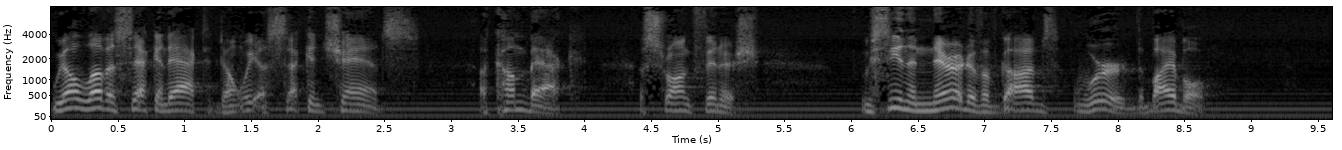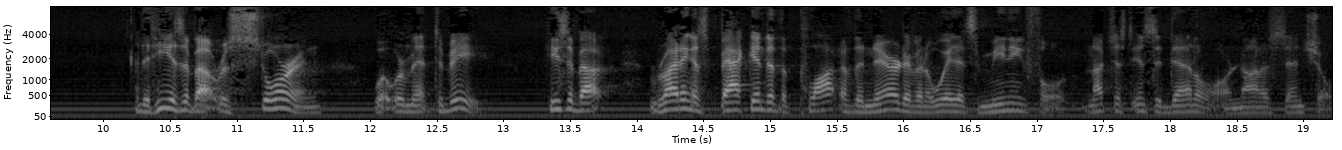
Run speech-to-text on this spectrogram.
We all love a second act, don't we? A second chance, a comeback, a strong finish. We see in the narrative of God's Word, the Bible, that He is about restoring what we're meant to be. He's about writing us back into the plot of the narrative in a way that's meaningful, not just incidental or non essential.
